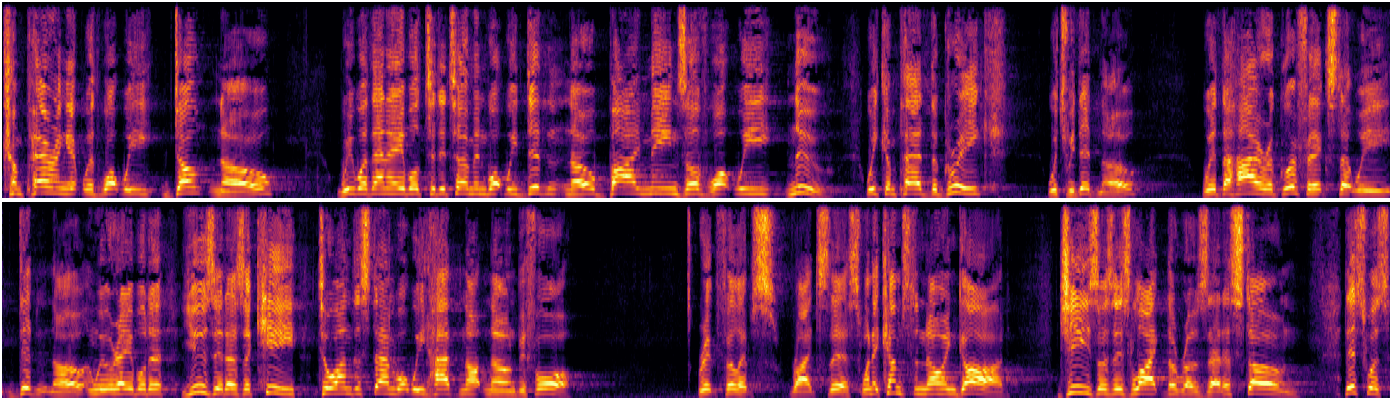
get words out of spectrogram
comparing it with what we don't know, we were then able to determine what we didn't know by means of what we knew. We compared the Greek, which we did know, with the hieroglyphics that we didn't know, and we were able to use it as a key to understand what we had not known before. Rick Phillips writes this When it comes to knowing God, Jesus is like the Rosetta Stone. This was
